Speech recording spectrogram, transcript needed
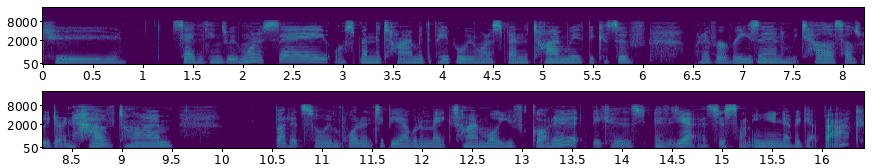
to say the things we want to say or spend the time with the people we want to spend the time with because of whatever reason and we tell ourselves we don't have time. But it's so important to be able to make time while you've got it because yeah it's just something you never get back.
